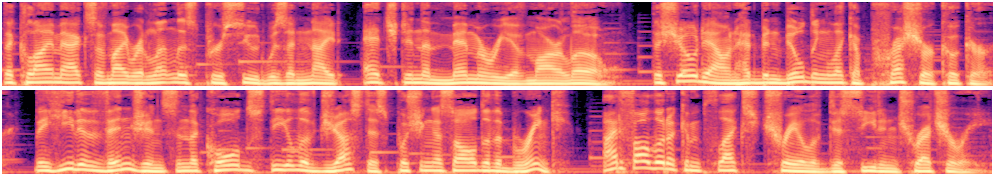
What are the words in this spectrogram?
The climax of my relentless pursuit was a night etched in the memory of Marlowe. The showdown had been building like a pressure cooker, the heat of vengeance and the cold steel of justice pushing us all to the brink. I'd followed a complex trail of deceit and treachery,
